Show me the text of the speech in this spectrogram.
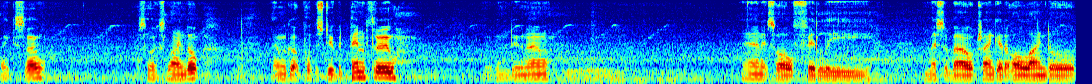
like so so it's lined up then we've got to put the stupid pin through. What we're going to do now. And it's all fiddly. Mess about, try and get it all lined up.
